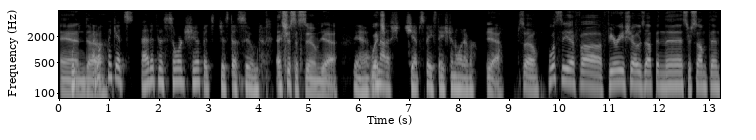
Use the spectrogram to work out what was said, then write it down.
Which and I uh don't think it's that it's a sword ship. It's just assumed. it's just assumed yeah Yeah, Which- not a ship, space station, whatever. yeah so we'll see if uh fury shows up in this or something.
